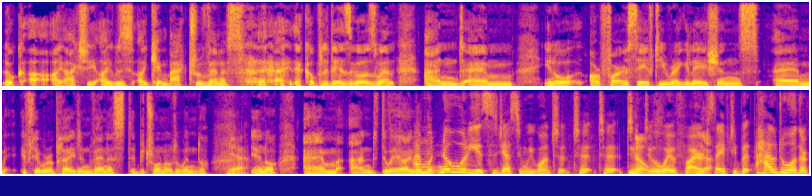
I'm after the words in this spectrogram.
look, I I actually I was I came back through Venice a couple of days ago as well, and um, you know our fire safety regulations, um, if they were applied in Venice, they'd be thrown out the window. Yeah. you know, um, and the way I would And nobody is suggesting we want to, to, to, to No. do away with fire Yeah. safety, but how do other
